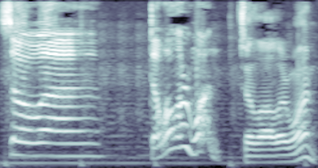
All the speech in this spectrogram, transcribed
So, uh, till all are one. Till all are one.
